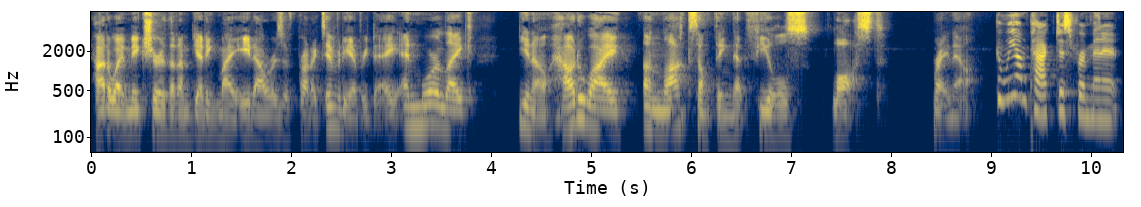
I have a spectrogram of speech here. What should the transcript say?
how do I make sure that I'm getting my 8 hours of productivity every day and more like you know, how do I unlock something that feels lost right now? Can we unpack just for a minute?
